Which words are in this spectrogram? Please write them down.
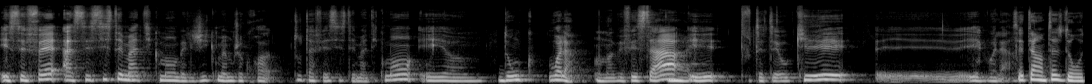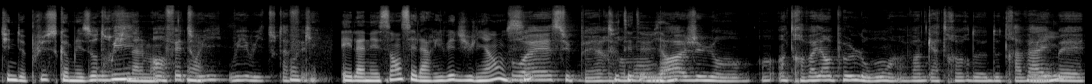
Et c'est fait assez systématiquement en Belgique, même je crois tout à fait systématiquement. Et euh, donc voilà, on avait fait ça Ouais. et tout était OK. Et, et voilà. C'était un test de routine de plus comme les autres oui, finalement. en fait, Ouais. oui, oui, oui, tout à fait. Et la naissance et l'arrivée de Julien aussi. Ouais, super. Tout vraiment. était bien. Moi, j'ai eu un, un- un travail un peu long, hein, 24 heures de, de travail, Oui. mais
